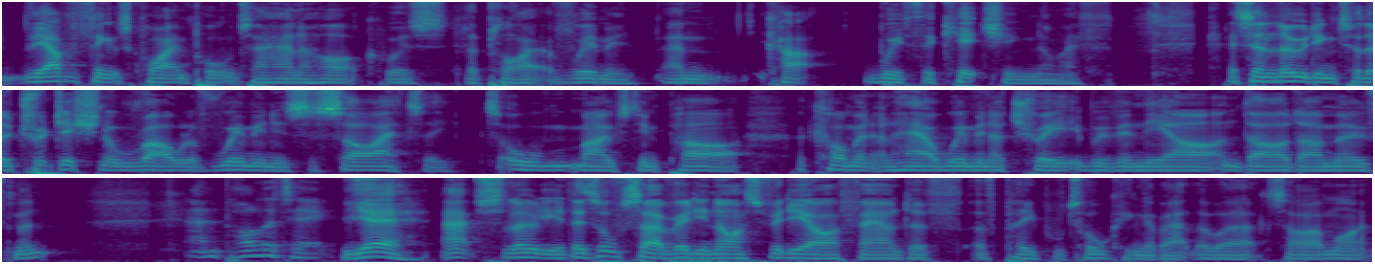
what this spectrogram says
The other thing that's quite important to Hannah Höch was the plight of women and cut with the kitchen knife. It's alluding to the traditional role of women in society. It's almost in part a comment on how women are treated within the art and Dada movement. And politics. Yeah, absolutely. There's also a really nice video I found of, of people talking about the work. So I might,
